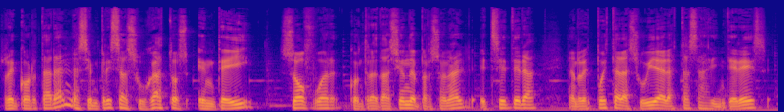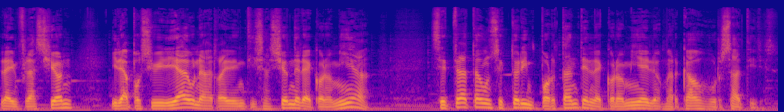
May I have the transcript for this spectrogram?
¿Recortarán las empresas sus gastos en TI, software, contratación de personal, etcétera, en respuesta a la subida de las tasas de interés, la inflación y la posibilidad de una ralentización de la economía? Se trata de un sector importante en la economía y los mercados bursátiles.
